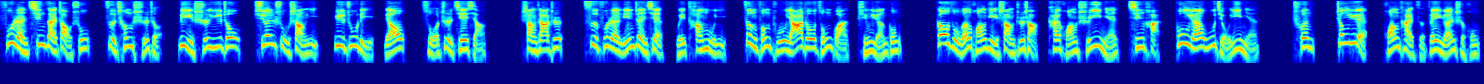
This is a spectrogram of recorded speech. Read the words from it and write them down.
夫人亲在诏书，自称使者，历十余州，宣述上意，欲诸礼辽所至皆降。上加之，赐夫人临镇县为汤沐邑，赠冯仆崖州总管平原公。高祖文皇帝上之上开皇十一年辛亥，公元五九一年春正月，皇太子妃袁氏薨。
